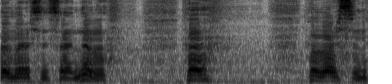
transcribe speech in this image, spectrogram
Ömer'sin sen değil mi? Ha? Ömer'sin.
